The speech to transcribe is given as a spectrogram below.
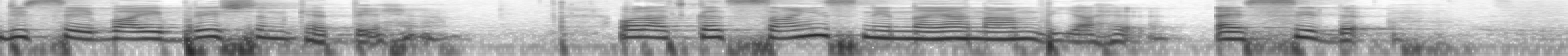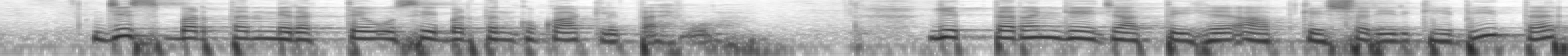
जिससे वाइब्रेशन कहते हैं, और आजकल साइंस ने नया नाम दिया है, एसिड। जिस बर्तन में रखते हो, उसी बर्तन को काट लेता है वो। ये तरंगे जाती है आपके शरीर के भीतर।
